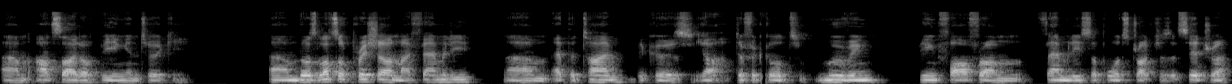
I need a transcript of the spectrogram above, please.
um, outside of being in Turkey. Um, there was lots of pressure on my family um, at the time because, yeah, difficult moving, being far from family support structures, etc.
